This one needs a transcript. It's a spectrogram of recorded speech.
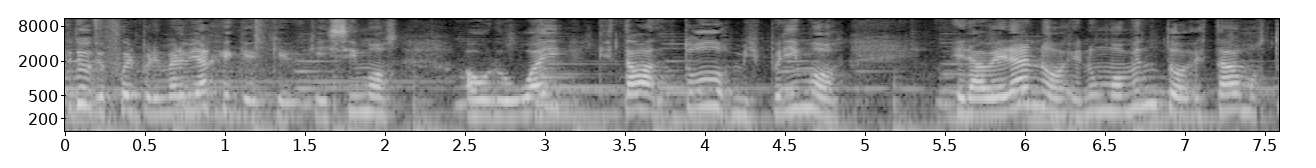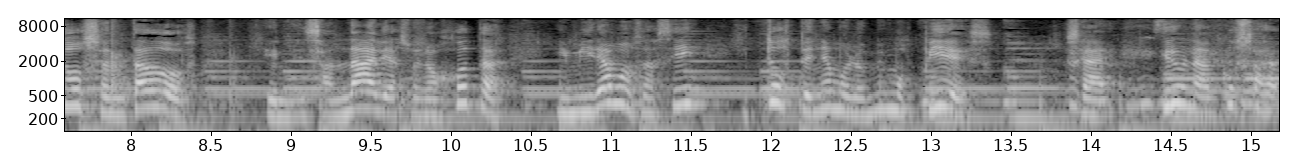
creo que fue el primer viaje que, hicimos a Uruguay, que estaban todos mis primos, era verano, en un momento estábamos todos sentados en sandalias o en ojotas y miramos así y todos teníamos los mismos pies. O sea, era una cosa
